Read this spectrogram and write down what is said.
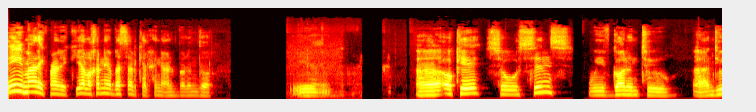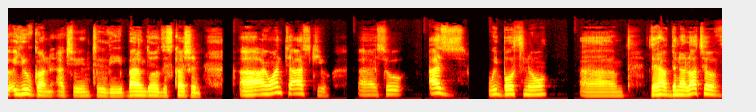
إيه ما عليك ما عليك يلا خليني بسألك الحين عن البالندور Yeah. Uh, okay, so since we've gone into uh, and you you've gone actually into the Ballon d'Or discussion, uh, I want to ask you. Uh, so as we both know, um, there have been a lot of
